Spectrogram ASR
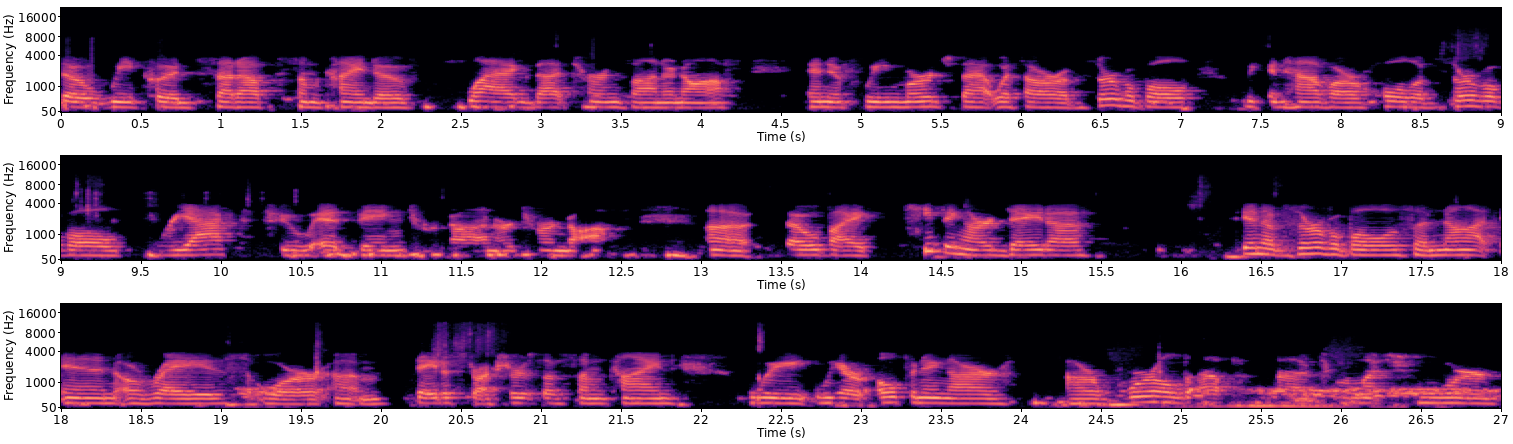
So we could set up some kind of flag that turns on and off And if we merge that with our observable, we can have our whole observable react to it being turned on or turned off. Uh, so by keeping our data in observables and not in arrays or um, data structures of some kind, we we are opening our our world up uh, to a much more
